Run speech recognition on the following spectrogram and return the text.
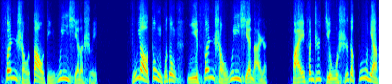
分手到底威胁了谁？不要动不动以分手威胁男人。百分之九十的姑娘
